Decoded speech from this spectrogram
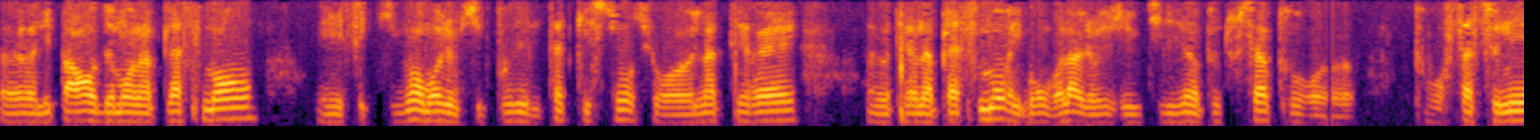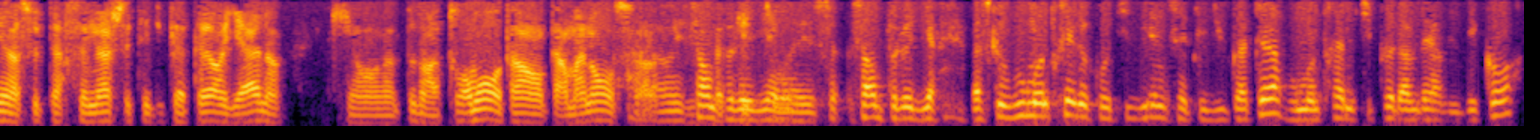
euh, les parents demandent un placement, et effectivement, moi, je me suis posé des tas de questions sur euh, l'intérêt, l'intérêt d'un placement, et bon, voilà, j'ai utilisé un peu tout ça pour pour façonner à ce personnage, cet éducateur Yann, qui est un peu dans la tourmente hein, en permanence. Ah, oui, ça on peut le dire, oui, ça, ça, on peut le dire, parce que vous montrez le quotidien de cet éducateur, vous montrez un petit peu l'envers du décor,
